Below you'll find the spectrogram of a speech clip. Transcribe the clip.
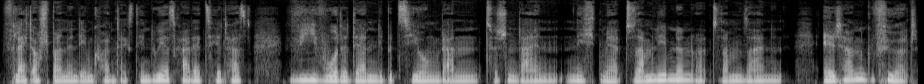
Vielleicht auch spannend in dem Kontext, den du jetzt gerade erzählt hast. Wie wurde denn die Beziehung dann zwischen deinen nicht mehr zusammenlebenden oder zusammenseinenden Eltern geführt?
